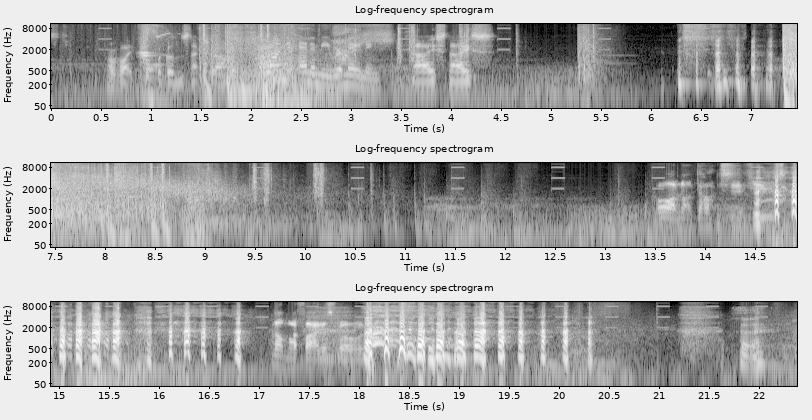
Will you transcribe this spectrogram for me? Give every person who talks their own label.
Speaker 1: surprised.
Speaker 2: Or like proper guns next round.
Speaker 3: One enemy remaining.
Speaker 2: Nice, nice.
Speaker 1: oh, I'm not down to defuse. not my finest moment.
